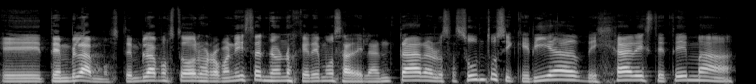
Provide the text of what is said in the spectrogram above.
eh, temblamos, temblamos todos los romanistas, no nos queremos adelantar a los asuntos y quería dejar este tema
